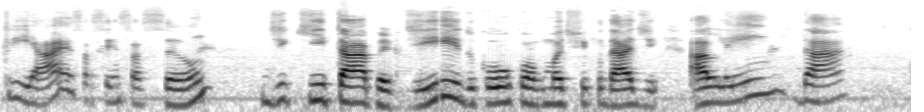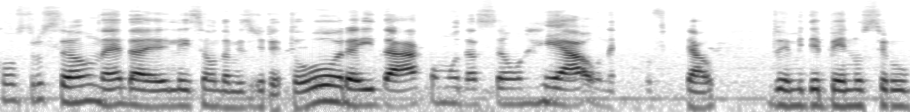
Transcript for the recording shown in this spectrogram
criar essa sensação de que está perdido ou com alguma dificuldade além da construção, né, da eleição da mesa diretora e da acomodação real, né, oficial do MDB no seu,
